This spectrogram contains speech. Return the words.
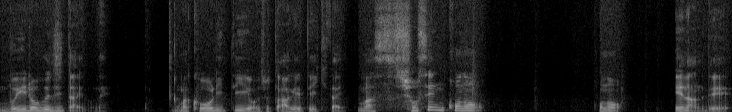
Vlog 自体のね、まあ、クオリティをちょっと上げていきたい。まあ所詮このこの絵なんで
